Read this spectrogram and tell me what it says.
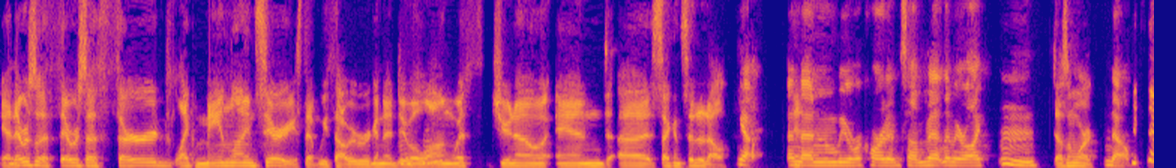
yeah. there was a there was a third like mainline series that we thought we were going to do mm-hmm. along with Juno and uh, Second Citadel. Yeah. And yeah. then we recorded some of it and then we were like, hmm. Doesn't work. No.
